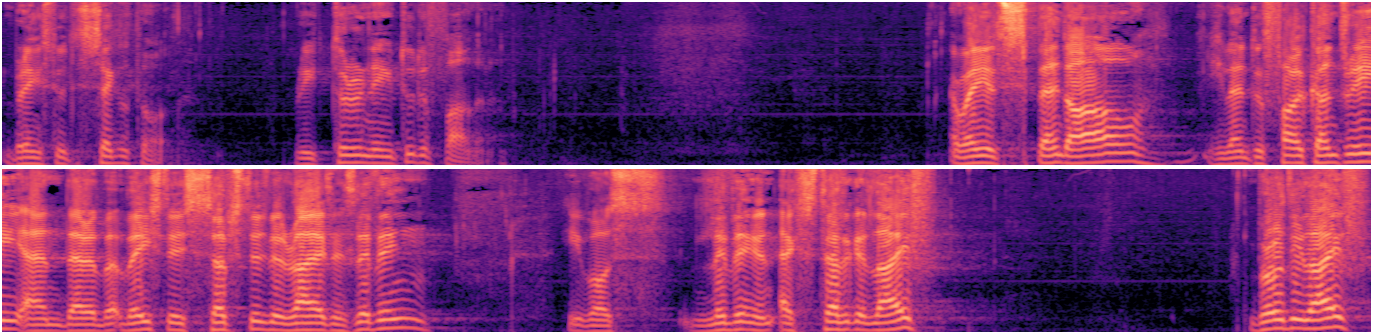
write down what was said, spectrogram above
Brings to the second thought returning to the Father. And when he had spent all, he went to far country and there wasted his substance with riotous living. He was living an extravagant life, worldly life,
